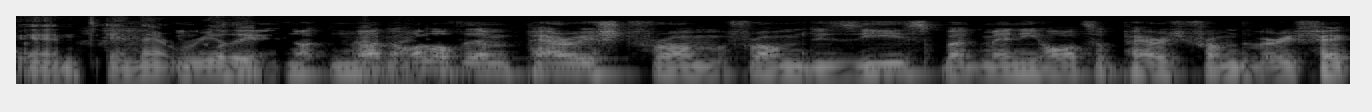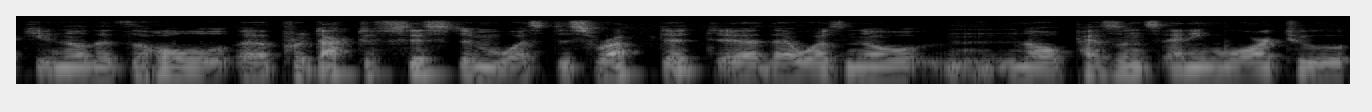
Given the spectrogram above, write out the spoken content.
Yeah. and and that You know, really they- not not all of them perished from from disease, but many also perished from the very fact, you know, that the whole uh, productive system was disrupted. Uh, there was no no peasants anymore to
